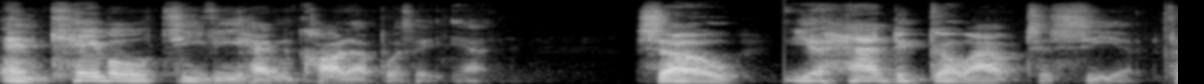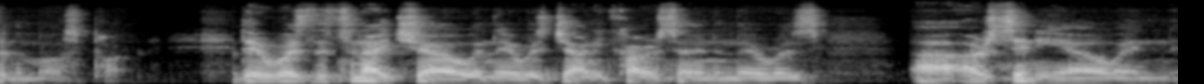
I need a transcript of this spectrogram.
and cable TV hadn't caught up with it yet. So you had to go out to see it for the most part. There was the Tonight Show, and there was Johnny Carson, and there was uh, Arsenio, and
